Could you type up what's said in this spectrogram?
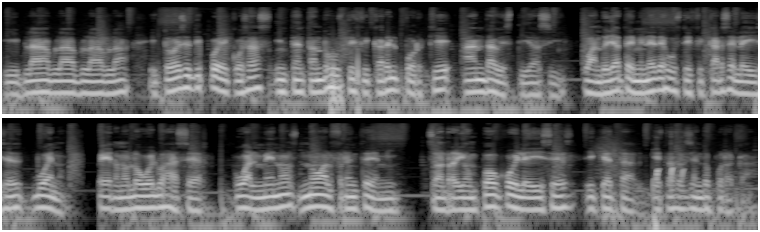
y bla bla bla bla y todo ese tipo de cosas intentando justificar el por qué anda vestida así. Cuando ella termine de justificarse le dices, bueno, pero no lo vuelvas a hacer, o al menos no al frente de mí. Sonríe un poco y le dices, ¿y qué tal? ¿Qué estás haciendo por acá?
